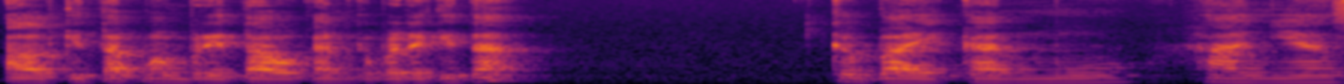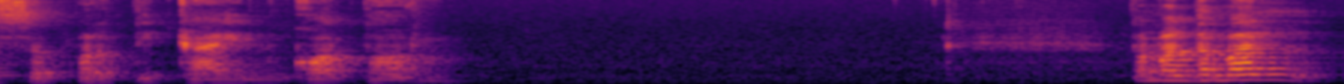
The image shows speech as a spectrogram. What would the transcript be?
Alkitab memberitahukan kepada kita, kebaikanmu hanya seperti kain kotor. Teman-teman,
